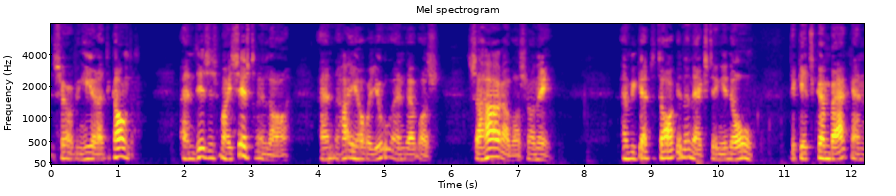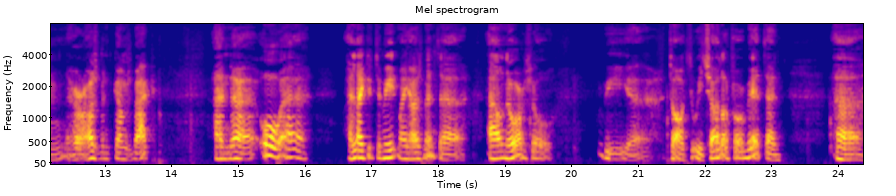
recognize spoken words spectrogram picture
serving here at the counter. And this is my sister-in-law, and hi, how are you? And that was Sahara was her name. And we get to talking, the next thing you know, the kids come back and her husband comes back. And, uh, oh, uh, I'd like you to meet my husband, uh, Alnor. So we uh, talked to each other for a bit. And, uh,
